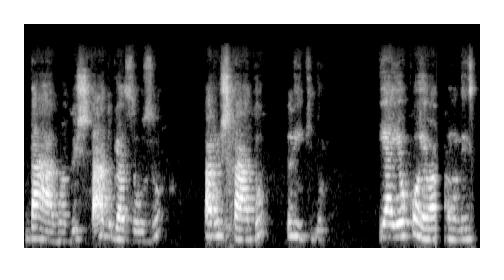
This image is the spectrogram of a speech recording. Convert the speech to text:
da água do estado gasoso para o estado líquido. E aí ocorreu a condensação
